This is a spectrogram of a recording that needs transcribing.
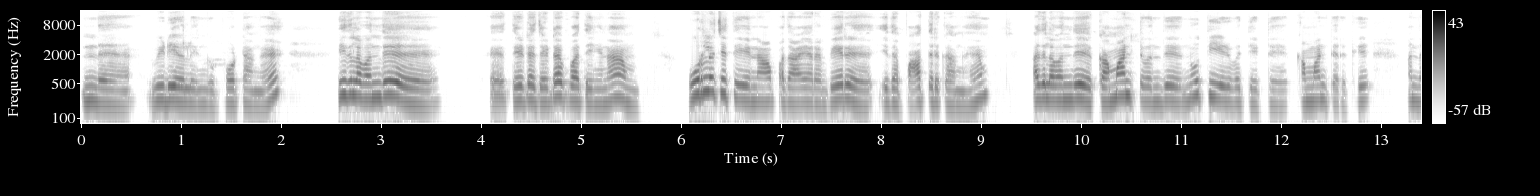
இந்த வீடியோவில் இங்கே போட்டாங்க. இதில் வந்து தேட்ட தேட்ட பார்த்தீங்கன்னா ஒரு லட்சத்தி நாற்பதாயிரம் பேர் இதை பார்த்துருக்காங்க அதில் வந்து கமாண்ட் வந்து நூற்றி எழுபத்தெட்டு கமாண்ட் இருக்குது அந்த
